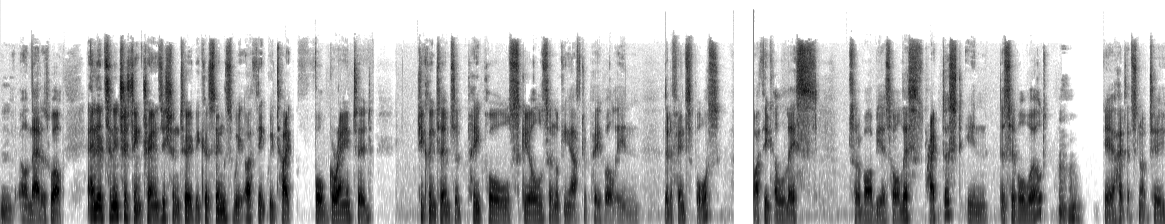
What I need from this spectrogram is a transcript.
mm. on that as well. And it's an interesting transition too, because things we I think we take for granted, particularly in terms of people skills and looking after people in the Defence Force, I think are less sort of obvious or less practiced in the civil world. Mm-hmm. Yeah, I hope that's not too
